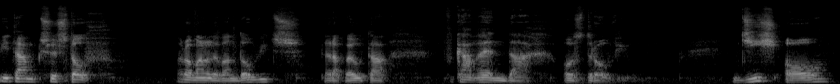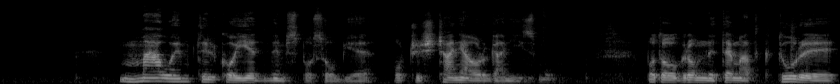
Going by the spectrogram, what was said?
Witam, Krzysztof Roman Lewandowicz, terapeuta w gawędach o zdrowiu. Dziś o małym tylko jednym sposobie oczyszczania organizmu. Bo to ogromny temat, który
